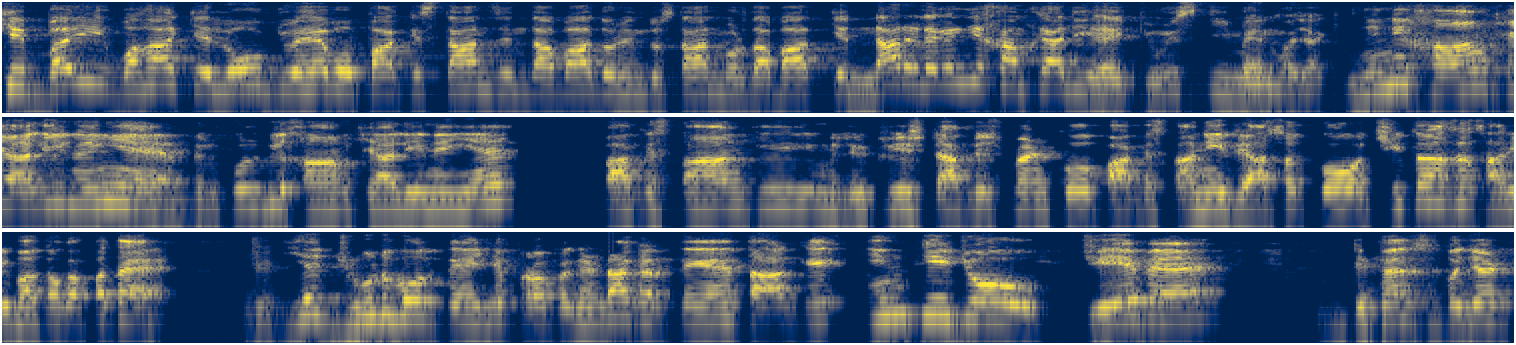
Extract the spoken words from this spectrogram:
कि भाई वहाँ के लोग जो है, वो पाकिस्तान, जिंदाबाद और हिंदुस्तान, मुर्दाबाद के नारे लगेंगे खाम ख्याली है क्यों? इसकी मेन वजह नहीं नहीं, खाम ख्याली नहीं है। बिल्कुल भी खाम ख्याली नहीं है। पाकिस्तान की मिलिट्री स्टैब्लिशमेंट को पाकिस्तानी रियासत को अच्छी तरह से सारी बातों का पता है। ये झूठ बोलते हैं ये प्रोपेगेंडा करते हैं ताकि इनकी जो जेब है डिफेंस बजट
